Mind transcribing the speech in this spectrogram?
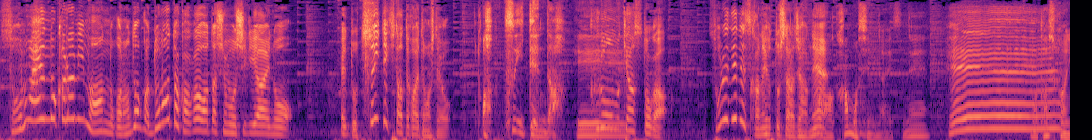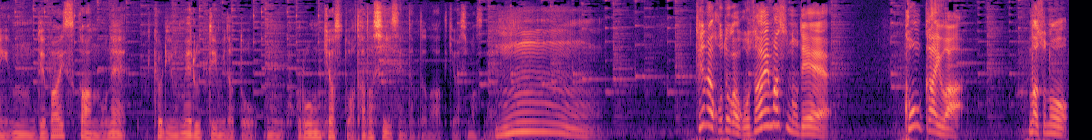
その辺の絡みもあんのかな？なんかどなたかが私も知り合いの、えっと、ついてきたって書いてましたよ。あ、ついてんだへクロームキャスストが。それでですかねひょっとしたらじゃあね。あかもしれないですね。へー。まあ、確かに、うん、デバイス間のね、距離埋めるっていう意味だと、うん、クロームキャストは正しい選択だなって気がしますねう。ーん。てなことがございますので、今回は、まあその、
